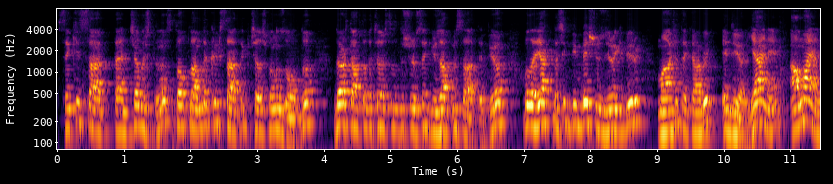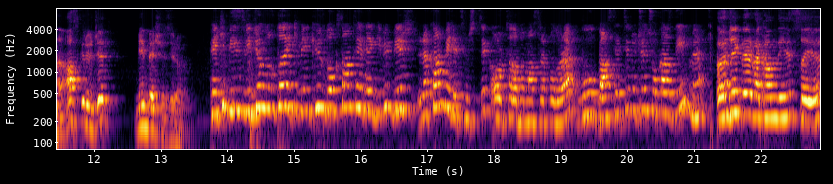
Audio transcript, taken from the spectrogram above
8 saatten çalıştınız. Toplamda 40 saatlik bir çalışmanız oldu. 4 haftada çalıştığınızı düşürürsek 160 saat yapıyor. Bu da yaklaşık 1500 euro gibi bir maaşa tekabül ediyor. Yani Almanya'da asgari ücret 1500 euro. Peki biz videomuzda 2290 TL gibi bir rakam belirtmiştik ortalama masraf olarak. Bu bahsettiğin ücret çok az değil mi? Öncelikle rakam değil sayı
